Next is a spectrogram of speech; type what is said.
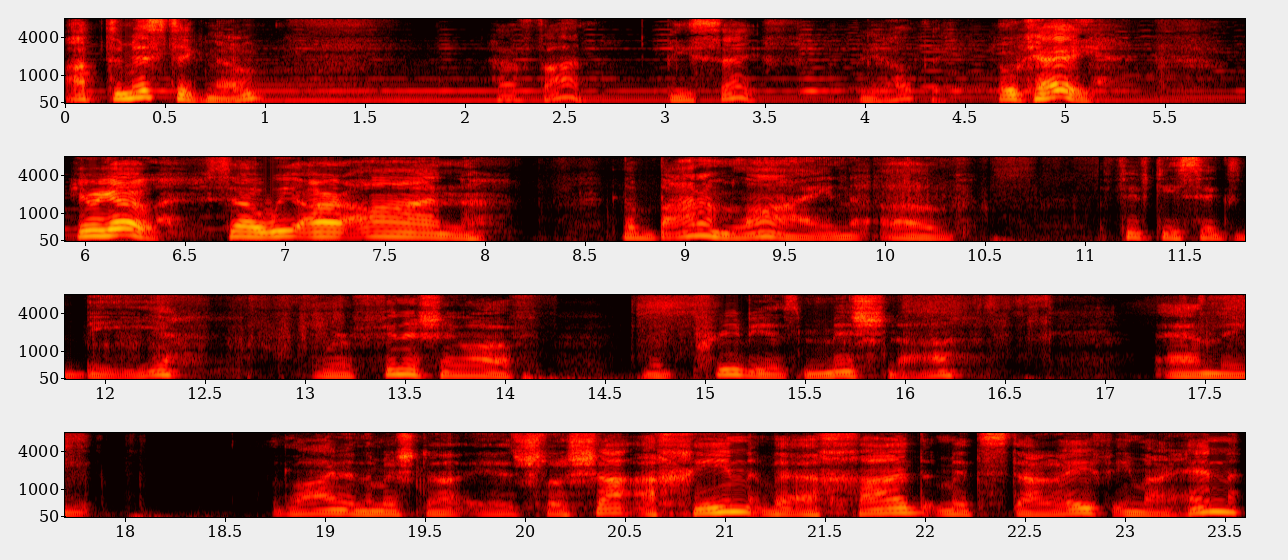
optimistic note, have fun be safe, be healthy. Okay, here we go. So we are on the bottom line of 56b. We're finishing off the previous Mishnah, and the line in the Mishnah is Shlosha achin ve'achad mitztaref imahen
